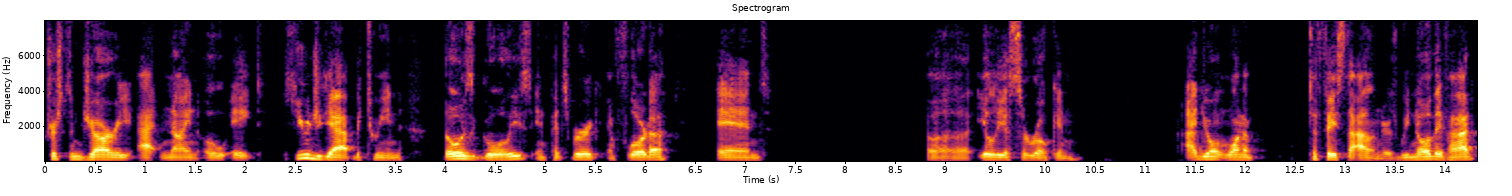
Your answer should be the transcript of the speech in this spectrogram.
Tristan Jarry at 908. Huge gap between those goalies in Pittsburgh and Florida and uh, Ilya Sorokin. I don't want to to face the Islanders. We know they've had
